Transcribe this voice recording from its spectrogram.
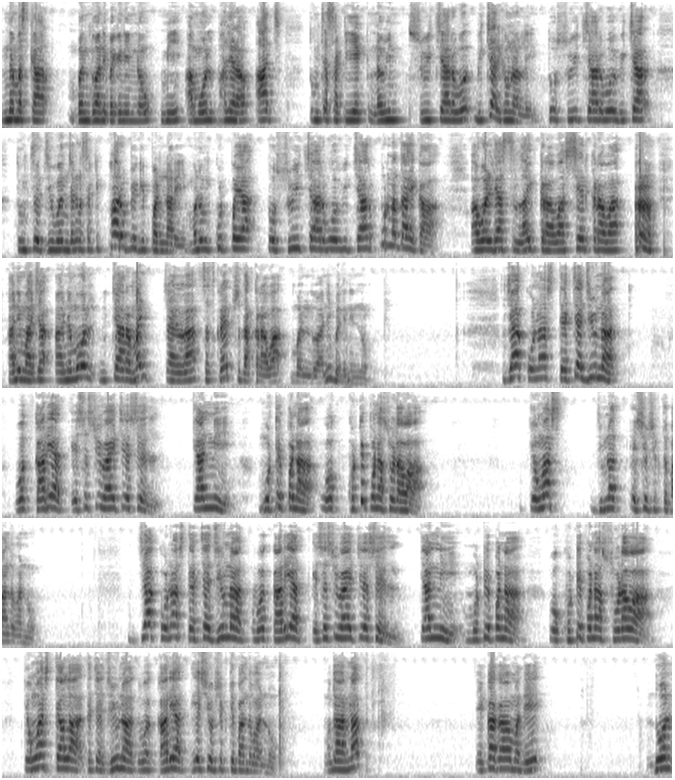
नमस्कार बंधू आणि भगिनींनो मी अमोल भालेराव. आज तुमच्यासाठी एक नवीन सुविचार व विचार घेऊन आलोय. तो सुविचार व विचार तुमचं जीवन जगण्यासाठी फार उपयोगी पडणार आहे. म्हणून कृपया तो सुविचार व विचार पूर्णतः ऐकावा आवडल्यास लाईक करावा शेअर करावा आणि माझ्या अनमोल विचार मंच चॅनलला सबस्क्राईब सुद्धा करावा बंधू आणि भगिनींनो. ज्या कोणास त्याच्या जीवनात व कार्यात यशस्वी व्हायचे असेल त्यांनी मोठेपणा व खोटेपणा सोडावा. तेव्हाच जीवनात यश शकतं बांधवांनो. ज्या कोणास त्याच्या जीवनात व कार्यात यशस्वी व्हायचे असेल त्यांनी मोठेपणा व खोटेपणा सोडावा. तेव्हाच त्याला त्याच्या जीवनात व कार्यात यश येऊ शकते बांधवांनो. उदाहरणार्थ एका गावामध्ये दोन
